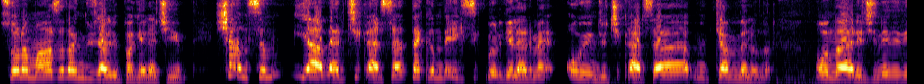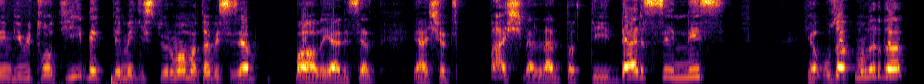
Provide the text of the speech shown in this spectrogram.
Sonra mağazadan güzel bir paket açayım. Şansım yaver çıkarsa takımda eksik bölgelerime oyuncu çıkarsa mükemmel olur. Onun haricinde dediğim gibi Totti'yi beklemek istiyorum ama tabii size bağlı. Yani sen ya şu baş ver lan Totti'yi derseniz ya uzatmaları da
